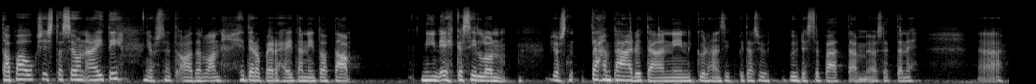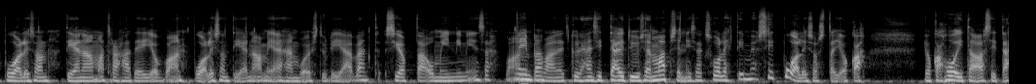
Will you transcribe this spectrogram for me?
tapauksista se on äiti, jos nyt ajatellaan heteroperheitä, niin, tota, niin ehkä silloin, jos tähän päädytään, niin kyllähän sitten pitäisi yhdessä päättää myös, että ne puolison tienaamat rahat ei ole vaan puolison tienaamia ja hän voisi ylijäävät sijoittaa omiin niminsä, vaan, vaan että kyllähän sitten täytyy sen lapsen lisäksi huolehtia myös siitä puolisosta, joka, joka hoitaa sitä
